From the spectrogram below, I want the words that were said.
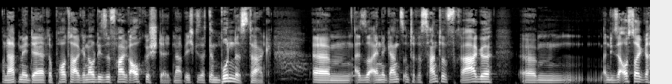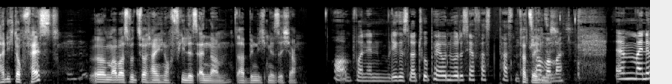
Und da hat mir der Reporter genau diese Frage auch gestellt. Da habe ich gesagt, im Bundestag. Ähm, also eine ganz interessante Frage. Ähm, an dieser Aussage halte ich noch fest, ähm, aber es wird sich wahrscheinlich noch vieles ändern. Da bin ich mir sicher. Oh, von den Legislaturperioden würde es ja fast passen. Tatsächlich. Schauen wir mal. Ähm, meine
